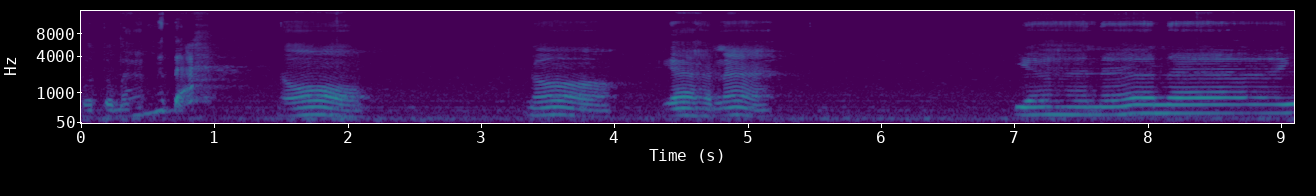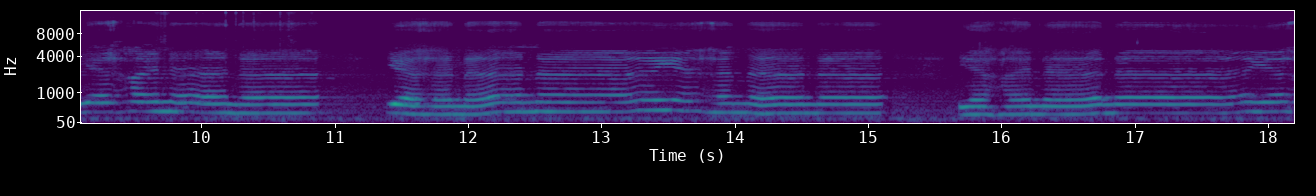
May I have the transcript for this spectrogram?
Botak banget dah. No. No. Ya, Hana. Ya Hanana, ya Hanana, ya Hanana, ya Hanana, ya Hanana, ya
